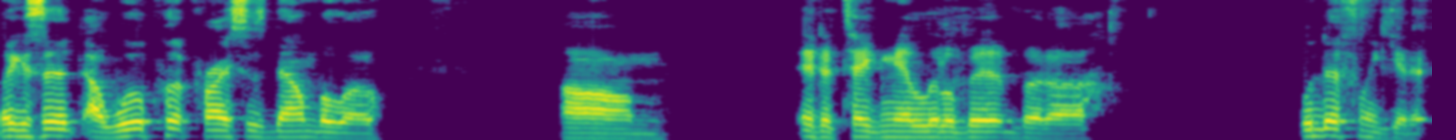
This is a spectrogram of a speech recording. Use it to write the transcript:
Like I said, I will put prices down below. Um, it'll take me a little bit, but uh, we'll definitely get it.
